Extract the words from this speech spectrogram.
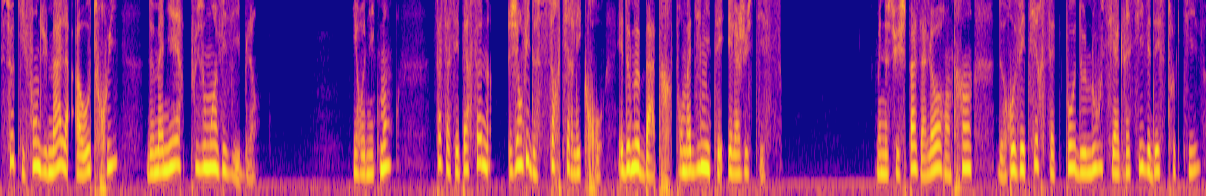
ceux qui font du mal à autrui de manière plus ou moins visible. Ironiquement, face à ces personnes, j'ai envie de sortir les crocs et de me battre pour ma dignité et la justice. Mais ne suis-je pas alors en train de revêtir cette peau de loup si agressive et destructive?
